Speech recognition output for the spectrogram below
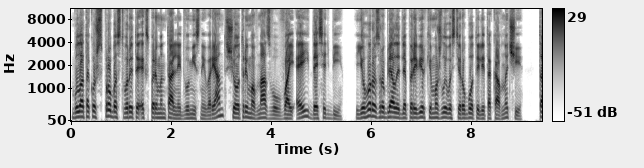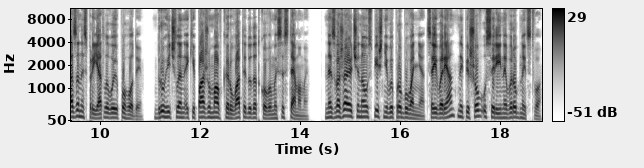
Була також спроба створити експериментальний двомісний варіант, що отримав назву YA-10B. Його розробляли для перевірки можливості роботи літака вночі та за несприятливої погоди. Другий член екіпажу мав керувати додатковими системами. Незважаючи на успішні випробування, цей варіант не пішов у серійне виробництво.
